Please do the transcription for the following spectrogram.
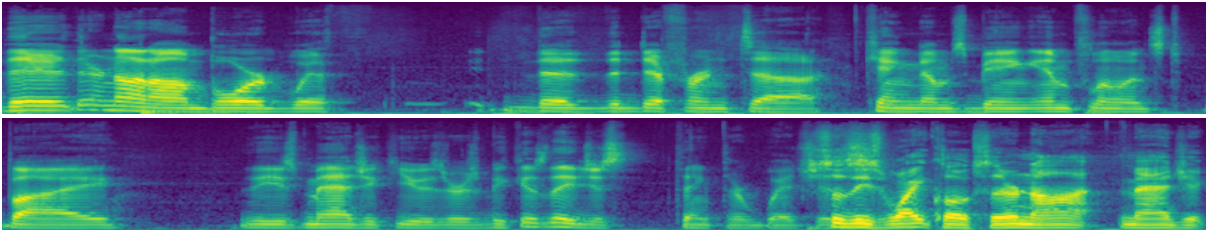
they're they're not on board with the the different uh, kingdoms being influenced by these magic users because they just think they're witches. So these white cloaks, they're not magic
